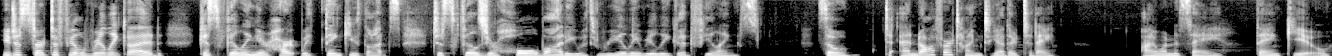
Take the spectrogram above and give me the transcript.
you just start to feel really good because filling your heart with thank you thoughts just fills your whole body with really, really good feelings. So, to end off our time together today, I want to say thank you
